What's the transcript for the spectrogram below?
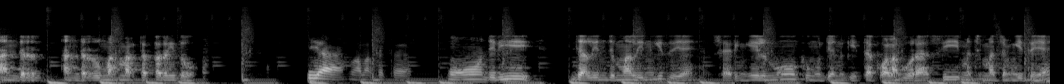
Under under rumah marketer itu? Iya rumah marketer. Oh jadi jalin jemalin gitu ya. Sharing ilmu kemudian kita kolaborasi macam-macam gitu ya.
